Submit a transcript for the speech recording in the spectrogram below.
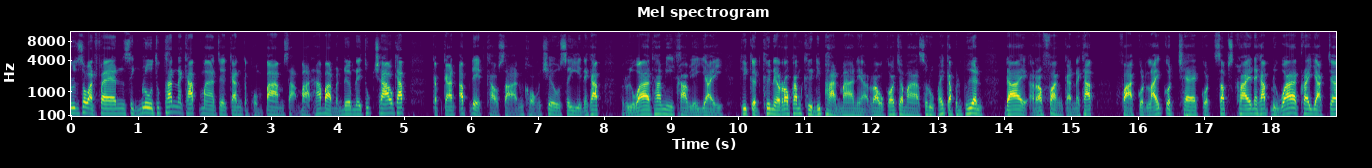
รุณสวัสดิ์แฟนสิงห์บลูทุกท่านนะครับ มาเจอกันกับผมปาล์ม3 บาท 5 บาทเหมือนเดิมในทุกเช้าครับ กับการอัปเดตข่าวสารของเชลซีนะครับ หรือว่าถ้ามีข่าวใหญ่ ๆ ที่เกิดขึ้นในรอบค่ำคืนที่ผ่านมาเนี่ย เราก็จะมาสรุปให้กับเพื่อนๆ ได้รับฟังกันนะครับ ฝากกดไลค์กดแชร์กด Subscribe นะครับ หรือว่าใครอยากจะ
